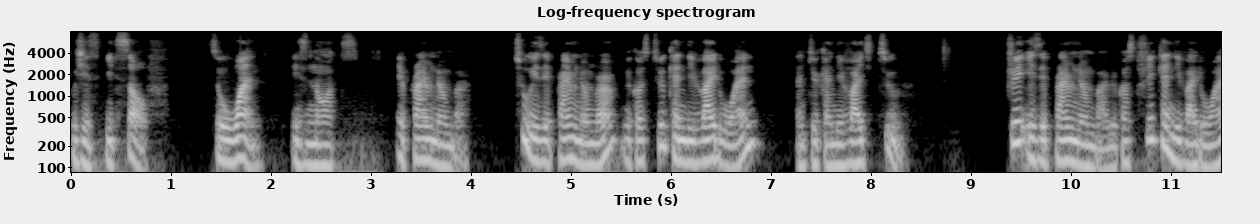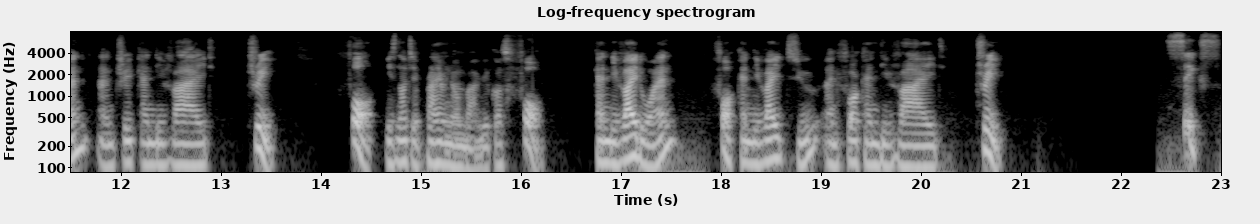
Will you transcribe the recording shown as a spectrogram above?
which is itself. So 1 is not a prime number. 2 is a prime number because 2 can divide 1 and 2 can divide 2. 3 is a prime number because 3 can divide 1 and 3 can divide 3. 4 is not a prime number because 4 can divide 1 4 can divide 2 and 4 can divide 3. 6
